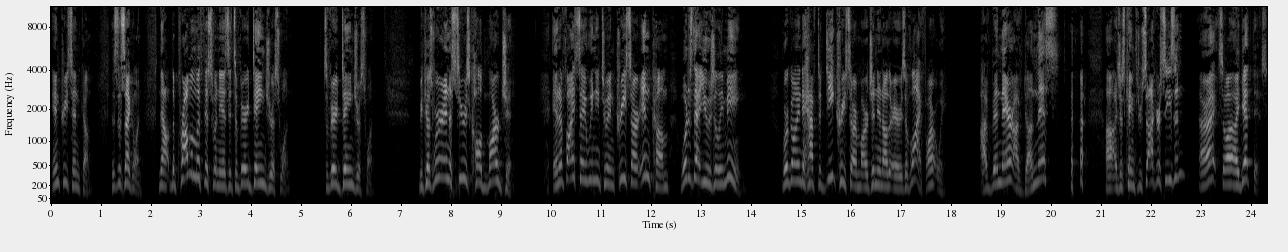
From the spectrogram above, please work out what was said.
Increase income. This is the second one. Now, the problem with this one is it's a very dangerous one. It's a very dangerous one. Because we're in a series called Margin. And if I say we need to increase our income, what does that usually mean? We're going to have to decrease our margin in other areas of life, aren't we? I've been there, I've done this. Uh, I just came through soccer season, all right? So I get this.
